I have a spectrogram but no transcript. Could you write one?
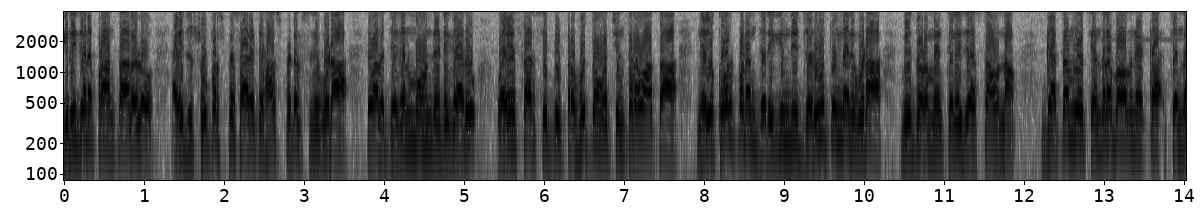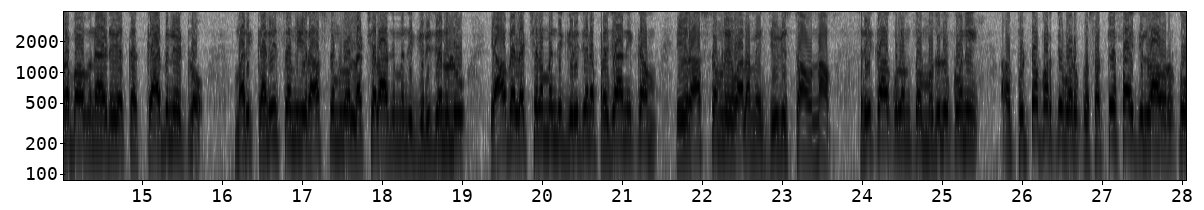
గిరిజన ప్రాంతాలలో ఐదు సూపర్ స్పెషాలిటీ హాస్పిటల్స్ని కూడా ఇవాళ జగన్మోహన్ రెడ్డి గారు వైఎస్ఆర్సీపీ ప్రభుత్వం వచ్చిన తర్వాత నెలకొల్పడం జరిగింది జరుగుతుందని కూడా మీ దూరం మేము తెలియజేస్తూ ఉన్నాం. గతంలో చంద్రబాబు యొక్క చంద్రబాబు నాయుడు యొక్క క్యాబినెట్లో మరి కనీసం ఈ రాష్ట్రంలో లక్షలాది మంది గిరిజనులు యాభై లక్షల మంది గిరిజన ప్రజానికం ఈ రాష్ట్రంలో ఇవాళ మేము జీవిస్తూ ఉన్నాం. శ్రీకాకుళంతో మొదలుకొని పుట్టపర్తి వరకు సత్యసాయి జిల్లా వరకు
